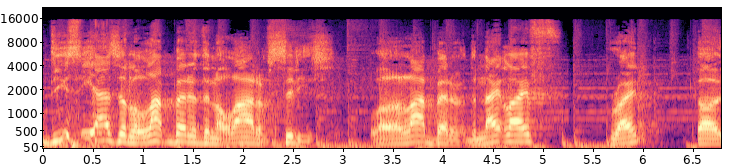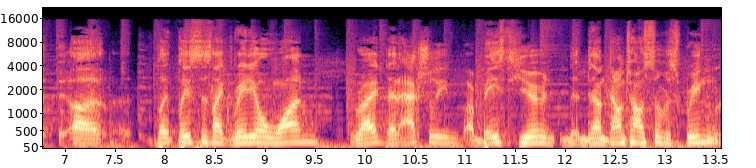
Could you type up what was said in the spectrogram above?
DC has it a lot better than a lot of cities. Well, a lot better. The nightlife, right? Uh, uh, places like Radio One, right? That actually are based here down downtown Silver Spring.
